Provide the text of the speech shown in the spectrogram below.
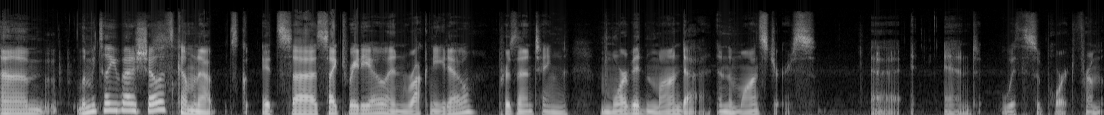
Um, let me tell you about a show that's coming up. It's, it's uh, Psyched Radio and Rocknedo presenting Morbid Manda and the Monsters, uh, and with support from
